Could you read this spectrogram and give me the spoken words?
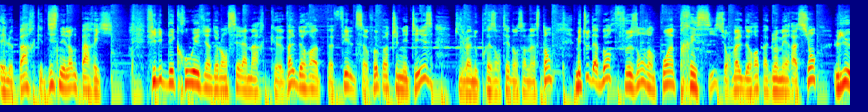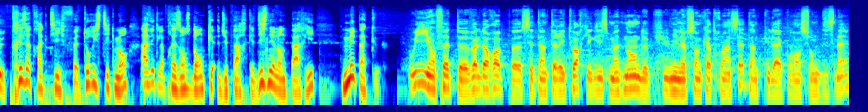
et le parc Disneyland Paris. Philippe Descrouet vient de lancer la marque Val d'Europe Fields of Opportunities, qu'il va nous présenter dans un instant. Mais tout d'abord, faisons un point précis sur Val d'Europe Agglomération, lieu très attractif touristiquement, avec la présence donc du parc Disneyland Paris, mais pas que. Oui, en fait, euh, Val d'Europe, euh, c'est un territoire qui existe maintenant depuis 1987, hein, depuis la convention de Disney.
